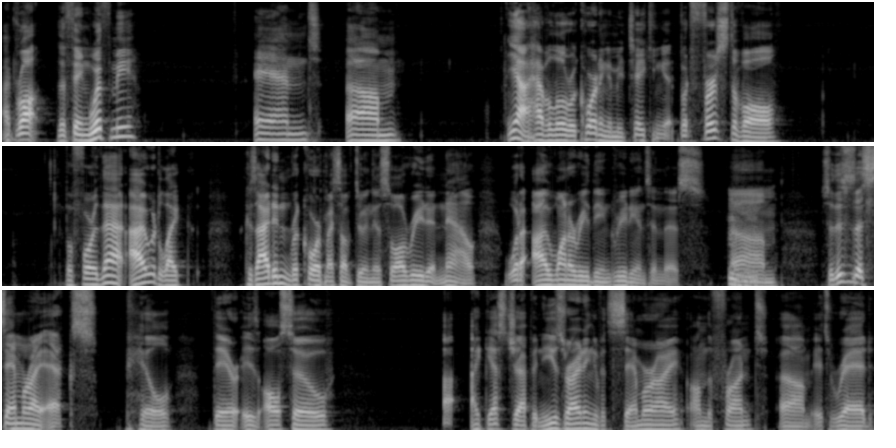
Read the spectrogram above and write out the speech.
I brought the thing with me, and um, yeah, I have a little recording of me taking it. But first of all, before that, I would like, because I didn't record myself doing this, so I'll read it now. What I want to read the ingredients in this. Mhm. Um, so this is a Samurai X pill. There is also I guess Japanese writing if it's samurai on the front. Um, it's red.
